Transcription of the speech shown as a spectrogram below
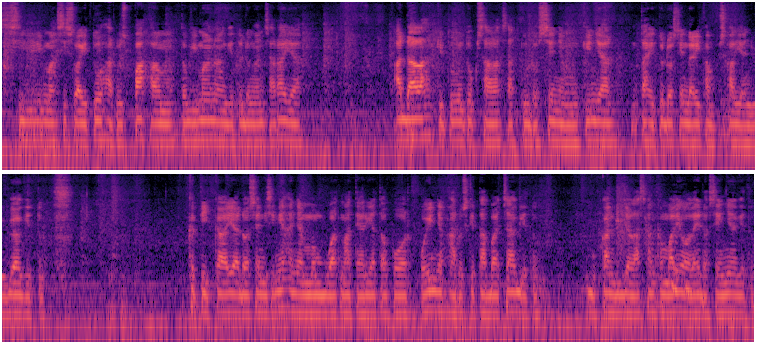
si mahasiswa itu harus paham atau gimana gitu dengan cara ya adalah gitu untuk salah satu dosen yang mungkin ya entah itu dosen dari kampus kalian juga gitu. Ketika ya dosen di sini hanya membuat materi atau powerpoint yang harus kita baca gitu bukan dijelaskan kembali oleh dosennya gitu.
